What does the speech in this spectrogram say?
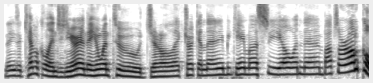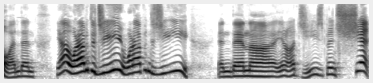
Then he's a chemical engineer, and then he went to General Electric, and then he became a CEO, and then Bob's our uncle. And then, yeah, what happened to GE? What happened to GE? And then, uh, you know, GE's been shit,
